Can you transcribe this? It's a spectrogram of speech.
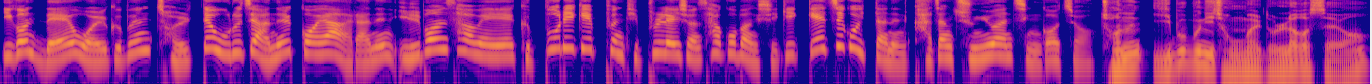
이건 내 월급은 절대 오르지 않을 거야 라는 일본 사회의 그 뿌리 깊은 디플레이션 사고방식이 깨지고 있다는 가장 중요한 증거죠. 저는 이 부분이 정말 놀라웠어요.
